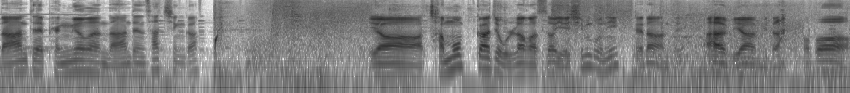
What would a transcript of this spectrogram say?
나한테 백령한 나한테는 사치인가? 야 잠옷까지 올라갔어? 얘 신분이? 대단한데? 아 미안합니다. 봐봐.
